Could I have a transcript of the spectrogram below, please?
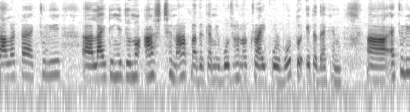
কালারটা অ্যাকচুয়ালি লাইটিংয়ের জন্য আসছে না। আপনাদেরকে আমি বোঝানোর ট্রাই করব। তো এটা দেখেন অ্যাকচুয়ালি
